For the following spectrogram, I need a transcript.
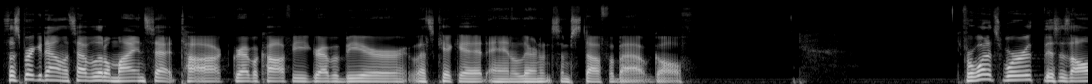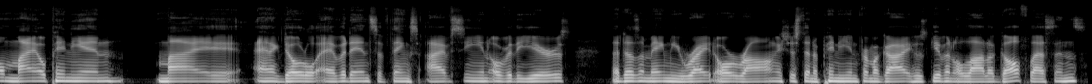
So let's break it down. Let's have a little mindset talk. Grab a coffee, grab a beer, let's kick it and learn some stuff about golf. For what it's worth, this is all my opinion, my anecdotal evidence of things I've seen over the years. That doesn't make me right or wrong. It's just an opinion from a guy who's given a lot of golf lessons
